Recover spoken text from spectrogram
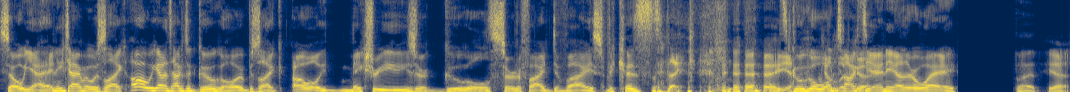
So yeah, anytime it was like, oh, we got to talk to Google, it was like, oh, well, make sure you use a Google certified device because like yeah, Google won't talk good. to you any other way. But yeah,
